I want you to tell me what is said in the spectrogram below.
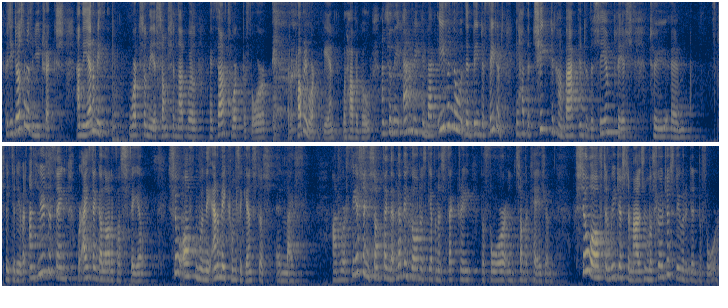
because he doesn't have new tricks. And the enemy works on the assumption that, well, if that's worked before, it'll probably work again, we'll have a go. And so the enemy came back, even though they'd been defeated, he had the cheek to come back into the same place to um, speak to David. And here's the thing where I think a lot of us fail. So often when the enemy comes against us in life, and we're facing something that maybe God has given us victory before in some occasion, so often we just imagine, well, sure, I'll just do what I did before.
